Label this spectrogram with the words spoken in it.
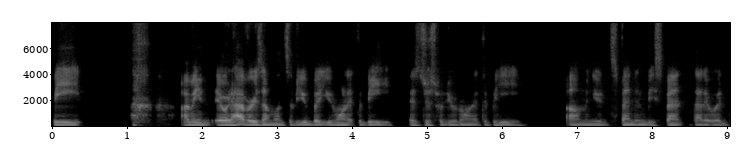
be I mean, it would have a resemblance of you, but you'd want it to be. It's just what you would want it to be. Um, and you'd spend and be spent that it would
